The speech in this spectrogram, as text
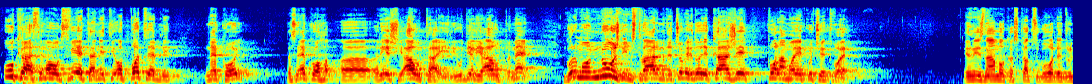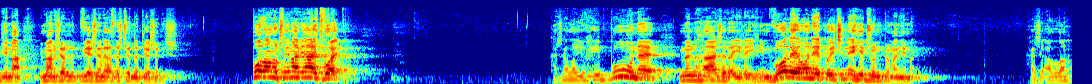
ukrasima ovog svijeta, niti o potrebni nekoj, da se neko uh, riješi auta ili udjeli auto, ne. Govorimo o nužnim stvarima da čovjek dođe kaže pola moje kuće je tvoje. Jer mi znamo kako su govorili drugima, imam ženu, dvije žene razvešće, onda ti oženiš. Pola onog što imam ja je tvoje. Kaže Allah, juhibune men hađara ilaihim. Vole one koji čine hijđun prema njima. Kaže Allah,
